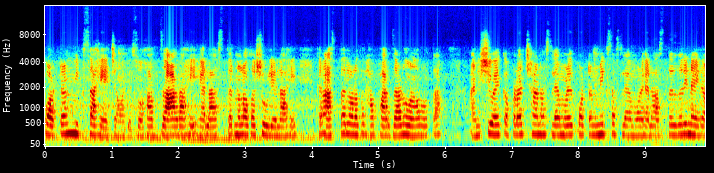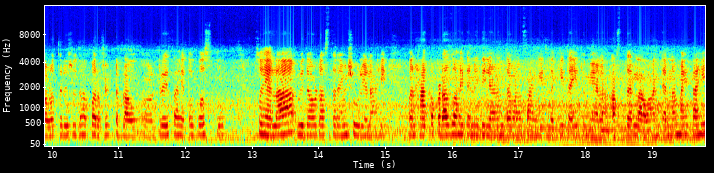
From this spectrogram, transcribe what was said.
कॉटन मिक्स आहे याच्यामध्ये. सो हा जाड आहे ह्याला अस्तर न लावता शिवलेला आहे. कारण अस्तर लावला तर हा फार जाड होणार होता. आणि शिवाय कपडा छान असल्यामुळे कॉटन मिक्स असल्यामुळे ह्याला अस्तर जरी नाही लावलं तरीसुद्धा परफेक्ट ब्लाऊ ड्रेस आहे तो बसतो. सो ह्याला विदाऊट अस्तर आम्ही शिवलेला आहे. पण हा कपडा जो आहे त्यांनी दिल्यानंतर मला सांगितलं की ताई तुम्ही याला अस्तर लावा. आणि त्यांना माहीत आहे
